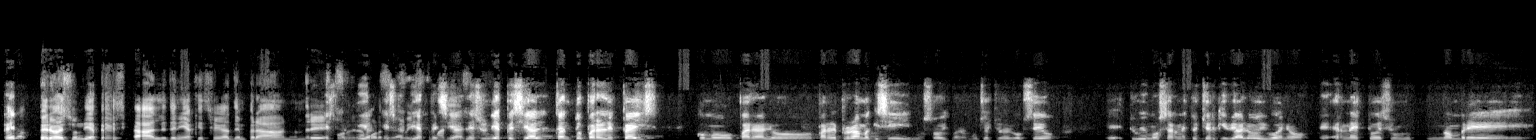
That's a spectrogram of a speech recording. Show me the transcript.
Pero, Pero es un día especial, le tenías que llegar temprano, Andrés, es un día, es un día especial. María. Es un día especial tanto para el Space como para, lo, para el programa que hicimos hoy con los muchachos del boxeo. Eh, tuvimos a Ernesto Cherquisvialo y bueno, eh, Ernesto es un, un hombre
